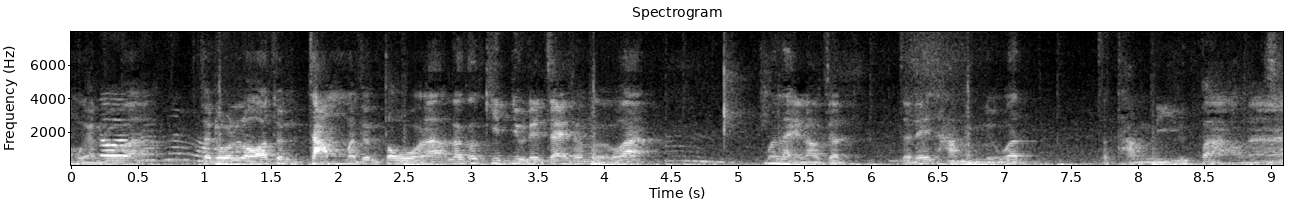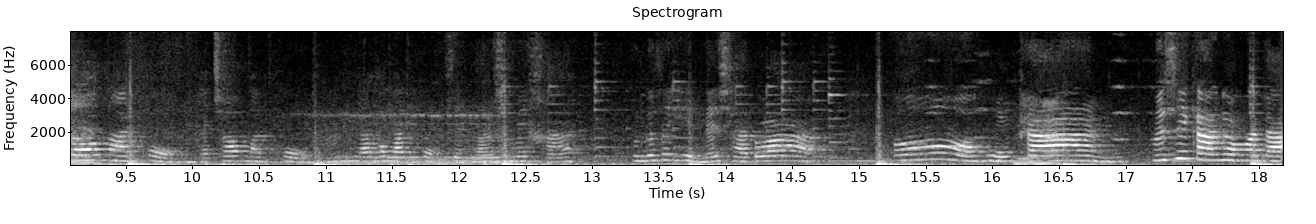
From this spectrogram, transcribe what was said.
เหมือนกับว่า จะโดนล้อจนจำมาจนโตแล้วแล้วก็คิดอยู่ในใจเสมอว่าอืมเมื่อไหร่เราจะจะได้ทำหรือว่าจะทำดีหรือเปล่านะ ชอบมัดผมแคทชอบมัดผม แล้วพอมัดผมเสร็จแล้วใช่ไหมคะ มันก็จะเห็นได้ชัดว่าอ๋อหูกลาง ไม่ใช่กลางธรรมดา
